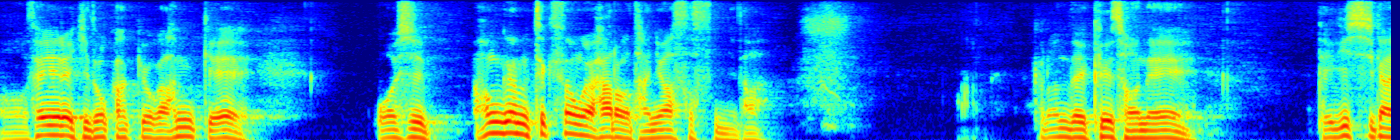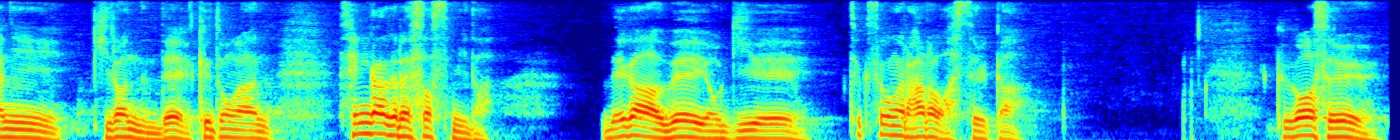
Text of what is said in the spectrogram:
어, 세일의 기독학교가 함께 워십 헌금 특송을 하러 다녀왔었습니다. 그런데 그 전에 대기 시간이 길었는데 그동안 생각을 했었습니다. 내가 왜 여기에 특송을 하러 왔을까? 그것을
